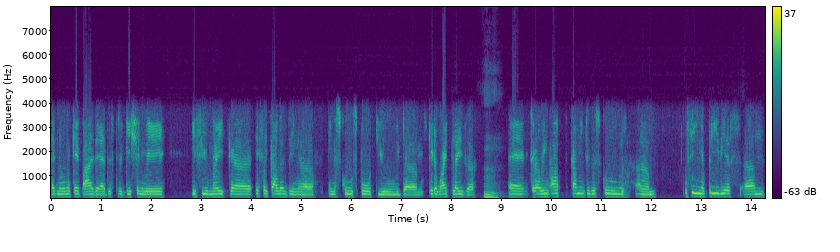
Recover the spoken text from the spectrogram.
at Northern Cape High, they had this tradition where if you make uh, SA colours in a in a school sport, you would um, get a white blazer. Mm. And growing up, coming to the school, um, seeing a previous um,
